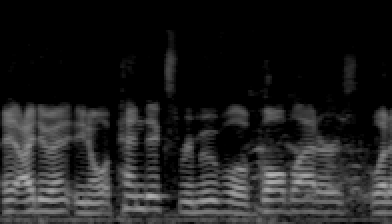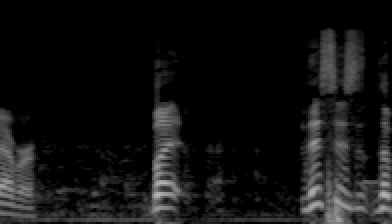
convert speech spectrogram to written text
I do, you know, appendix, removal of gallbladders, whatever. But this is the,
